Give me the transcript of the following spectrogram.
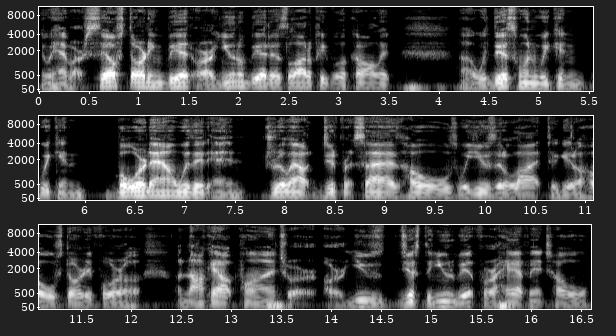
Then we have our self-starting bit or our unibit as a lot of people call it. Uh, with this one we can we can bore down with it and drill out different size holes. We use it a lot to get a hole started for a, a knockout punch or or use just the unibit for a half inch hole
